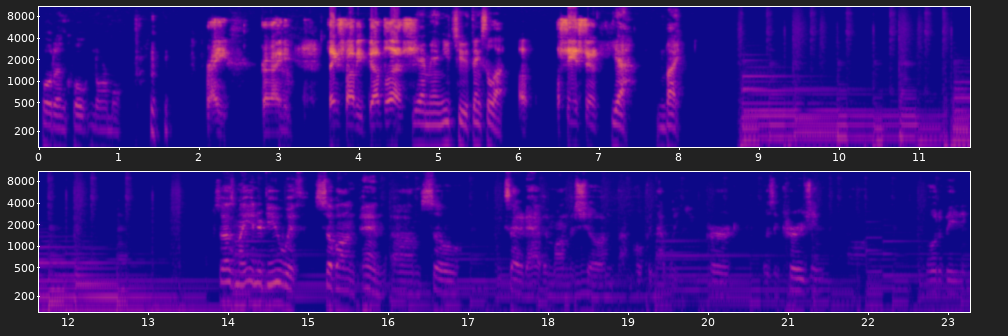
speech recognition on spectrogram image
quote unquote normal. right, right. Yeah. Thanks, Bobby. God bless. Yeah, man. You too. Thanks a lot. I'll, I'll see you soon. Yeah. Bye. So that was my interview with Sovann Pen. Um, so excited to have him on the show. I'm, I'm hoping that what you heard was encouraging, um, motivating.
